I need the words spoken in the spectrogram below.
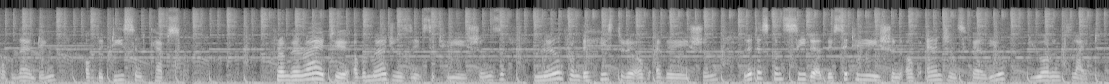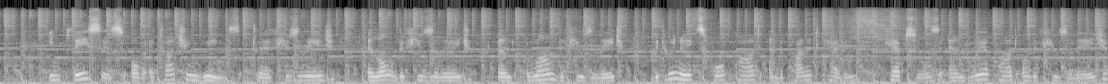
of landing of the descent capsule. From variety of emergency situations known from the history of aviation, let us consider the situation of engines failure during flight. In places of attaching wings to a fuselage, along the fuselage and around the fuselage, between its forepart and the pilot cabin, capsules and rear part of the fuselage,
